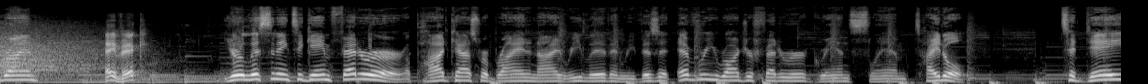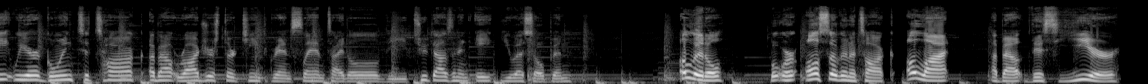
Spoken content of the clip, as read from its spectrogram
Brian. Hey, Vic. You're listening to Game Federer, a podcast where Brian and I relive and revisit every Roger Federer Grand Slam title. Today, we are going to talk about Roger's 13th Grand Slam title, the 2008 US Open. A little, but we're also going to talk a lot about this year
